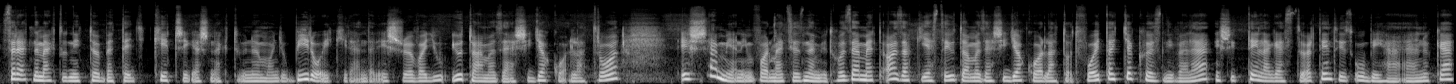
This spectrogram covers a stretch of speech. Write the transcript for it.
Szeretne megtudni többet egy kétségesnek tűnő mondjuk bírói kirendelésről, vagy ju- jutalmazási gyakorlatról, és semmilyen információ ez nem jut hozzá, mert az, aki ezt a jutalmazási gyakorlatot folytatja, közli vele, és itt tényleg ez történt, hogy az OBH elnöke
